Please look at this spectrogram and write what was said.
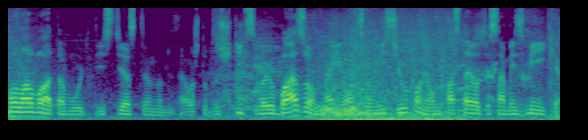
маловато будет, естественно, для того, чтобы защитить свою базу. Ну, и он свою миссию выполнил, он поставил те самые змейки.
